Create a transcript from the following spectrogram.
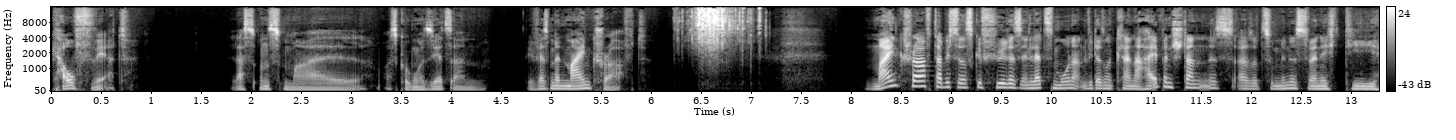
Kaufwert. Lass uns mal, was gucken wir uns jetzt an? Wie wär's mit Minecraft? Minecraft habe ich so das Gefühl, dass in den letzten Monaten wieder so ein kleiner Hype entstanden ist. Also zumindest, wenn ich die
